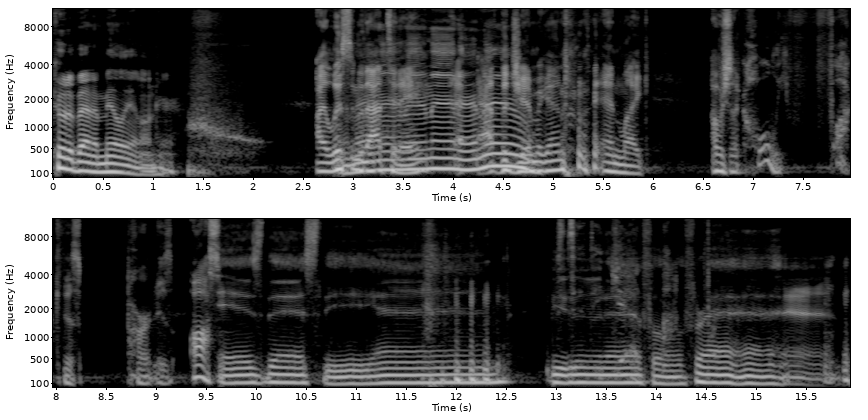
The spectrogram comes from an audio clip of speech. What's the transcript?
Could have been a million on here. I listened to that today at, at the gym again, and like, I was just like, "Holy fuck, this part is awesome." Is this the end, beautiful friend,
